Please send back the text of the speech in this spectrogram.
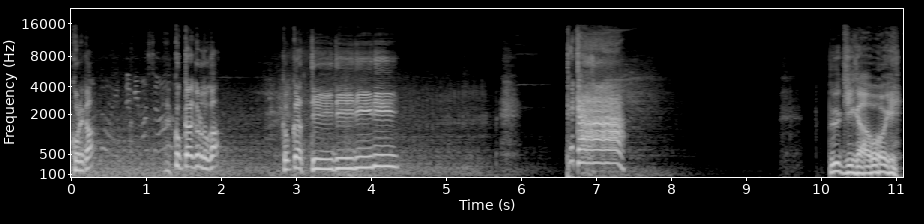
これか？こっから来るのか？こっからティーディーディーディー。ペカー武器が多い。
